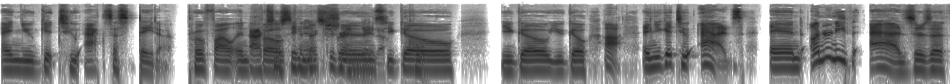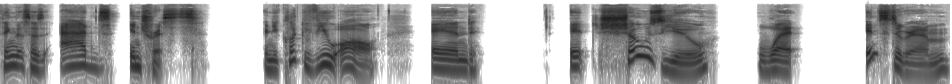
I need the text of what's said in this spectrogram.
and you get to access data, profile info, Accessing connections. You go, you go, you go. Ah, and you get to ads. And underneath ads, there's a thing that says ads interests. And you click view all, and it shows you what Instagram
